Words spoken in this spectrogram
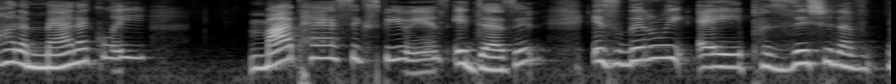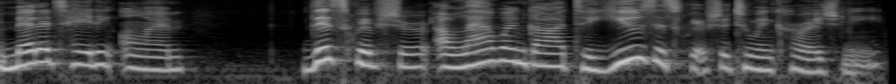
automatically? My past experience, it doesn't. It's literally a position of meditating on this scripture, allowing God to use this scripture to encourage me,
